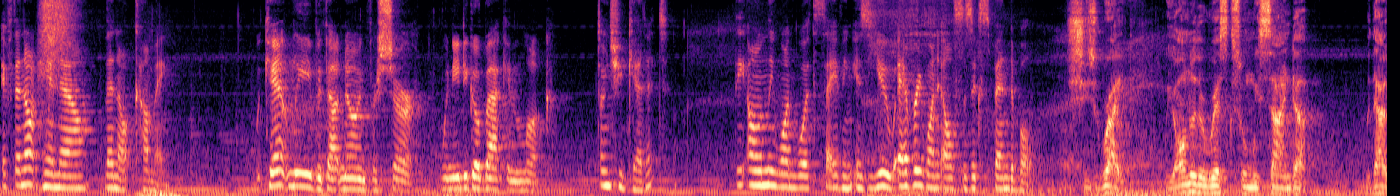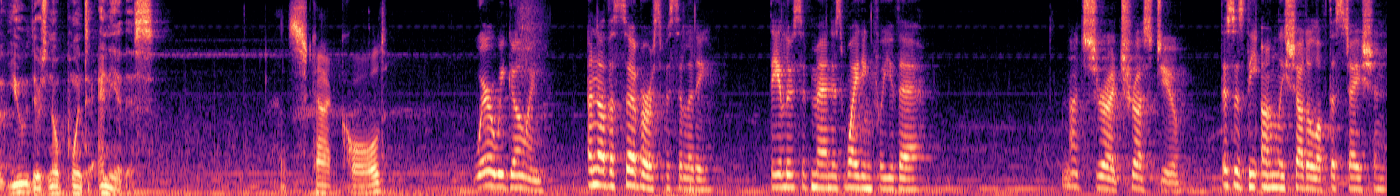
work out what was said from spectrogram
If they're not here now, they're not coming. We can't leave without knowing for sure. We need to go back and look. Don't you get it? The only one worth saving is you. Everyone else is expendable. She's right. We all knew the risks when we signed up. Without you, there's no point to any of this. That's kind of cold. Where are we going? Another Cerberus facility. The Illusive Man is waiting for you there. I'm not sure I trust you. This is the only shuttle off the station.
